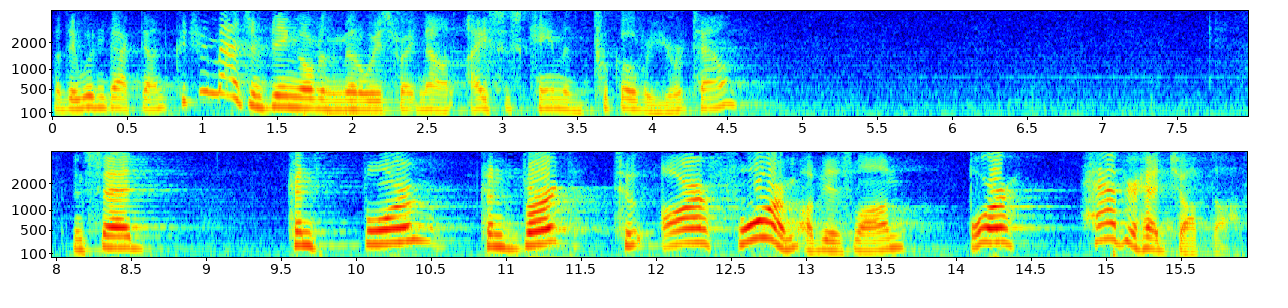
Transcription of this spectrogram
but they wouldn't back down. Could you imagine being over in the Middle East right now and ISIS came and took over your town? And said, conform, convert to our form of Islam or have your head chopped off.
